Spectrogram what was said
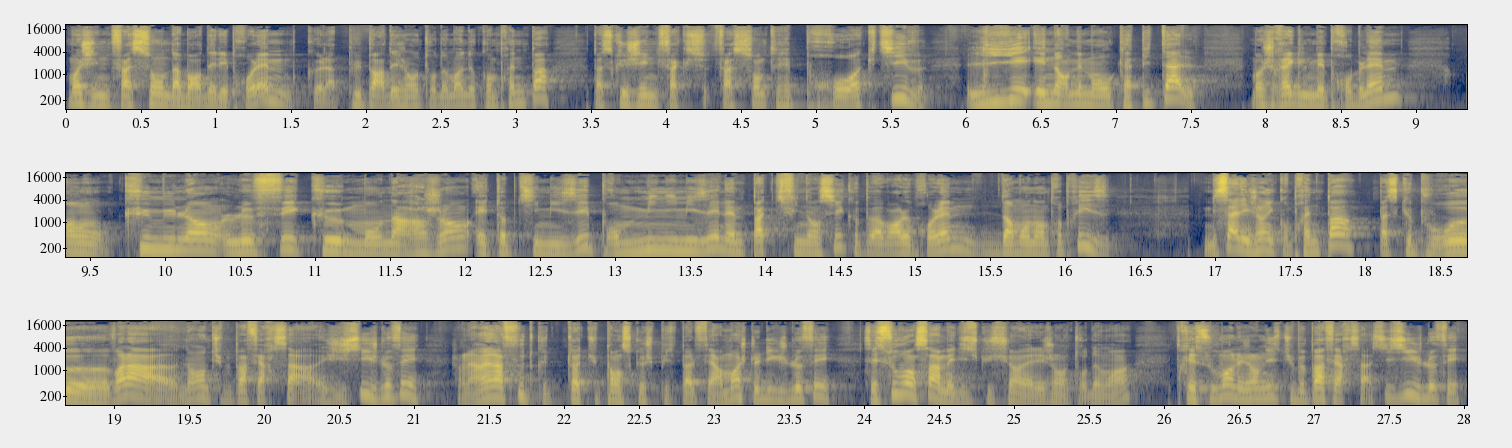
Moi, j'ai une façon d'aborder les problèmes que la plupart des gens autour de moi ne comprennent pas parce que j'ai une façon très proactive, liée énormément au capital. Moi, je règle mes problèmes en cumulant le fait que mon argent est optimisé pour minimiser l'impact financier que peut avoir le problème dans mon entreprise. Mais ça, les gens, ils comprennent pas. Parce que pour eux, euh, voilà, non, tu peux pas faire ça. Dis, si, je le fais. J'en ai rien à foutre que toi, tu penses que je puisse pas le faire. Moi, je te dis que je le fais. C'est souvent ça, mes discussions avec les gens autour de moi. Très souvent, les gens disent, tu peux pas faire ça. Si, si, je le fais.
